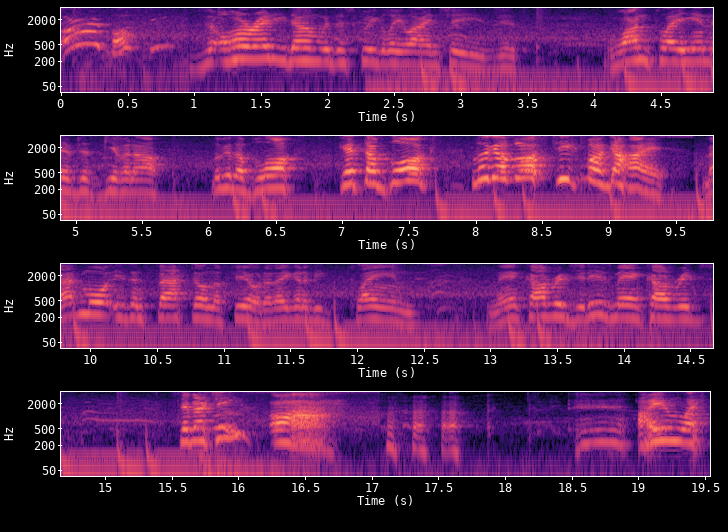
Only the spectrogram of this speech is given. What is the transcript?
All right, Bosty. Already done with the squiggly line cheese. Just one play in, they've just given up. Look at the blocks. Get the blocks. Look at Bostic, my guy. Matt Moore is in fact on the field. Are they going to be playing Man coverage, it is man coverage. Step back cheese. Ah! Oh. I am like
